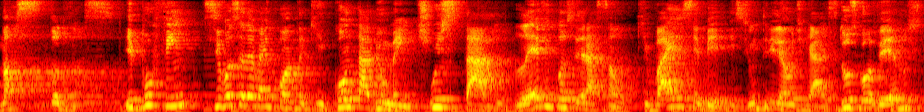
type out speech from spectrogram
nós, todos nós. E por fim, se você levar em conta que contabilmente o Estado leva em consideração que vai receber esse 1 trilhão de reais dos governos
